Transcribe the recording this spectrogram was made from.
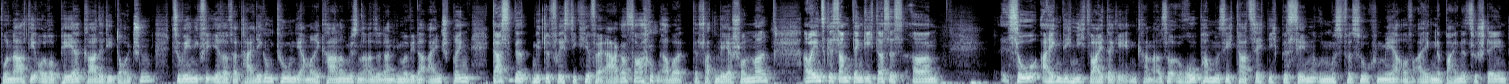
wonach die Europäer, gerade die Deutschen, zu wenig für ihre Verteidigung tun. Die Amerikaner müssen also dann immer wieder einspringen. Das wird mittelfristig hier für Ärger sorgen, aber das hatten wir ja schon mal. Aber insgesamt denke ich, dass es ähm, so eigentlich nicht weitergehen kann. Also Europa muss sich tatsächlich besinnen und muss versuchen, mehr auf eigene Beine zu stehen,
